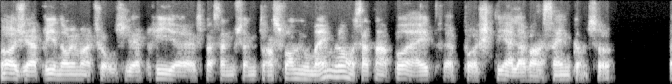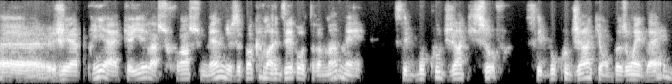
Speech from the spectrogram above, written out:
Ah, J'ai appris énormément de choses. J'ai appris, euh, ça nous, ça nous transforme nous-mêmes. On ne s'attend pas à être projeté à l'avant-scène comme ça. J'ai appris à accueillir la souffrance humaine. Je ne sais pas comment le dire autrement, mais c'est beaucoup de gens qui souffrent. C'est beaucoup de gens qui ont besoin d'aide.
